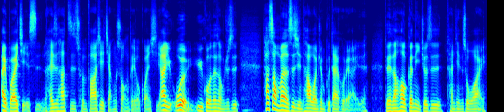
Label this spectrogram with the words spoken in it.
爱不爱解释，还是他只是纯发泄讲爽的有关系啊。我有遇过那种，就是他上班的事情他完全不带回来的，对，然后跟你就是谈情说爱，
